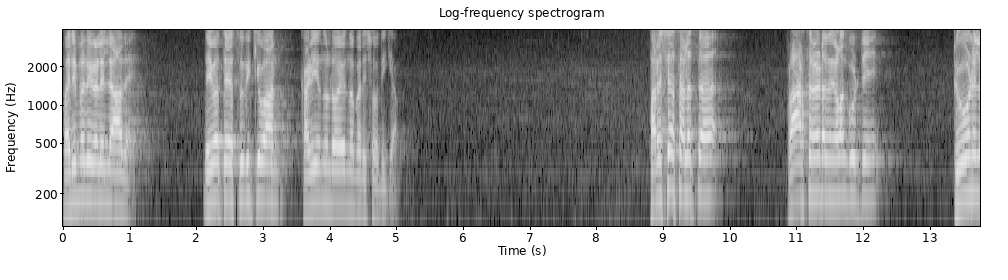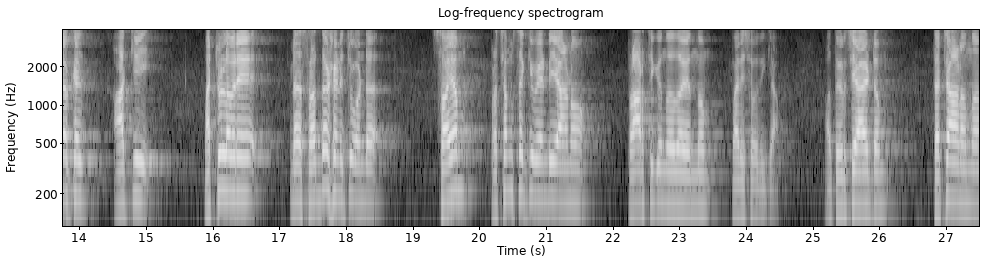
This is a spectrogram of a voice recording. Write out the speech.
പരിമിതികളില്ലാതെ ദൈവത്തെ സ്തുതിക്കുവാൻ കഴിയുന്നുണ്ടോ എന്ന് പരിശോധിക്കാം. പരസ്യ സ്ഥലത്ത് പ്രാർത്ഥനയുടെ നീളം കൂട്ടി ട്യൂണിലൊക്കെ ആക്കി മറ്റുള്ളവരുടെ ശ്രദ്ധ ക്ഷണിച്ചുകൊണ്ട് സ്വയം പ്രശംസയ്ക്ക് വേണ്ടിയാണോ പ്രാർത്ഥിക്കുന്നത് എന്നും പരിശോധിക്കാം. അത് തീർച്ചയായിട്ടും തെറ്റാണെന്ന്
